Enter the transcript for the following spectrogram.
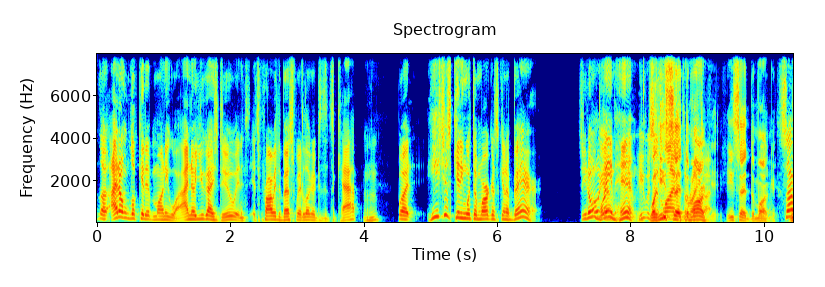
look. I don't look at it money wise. I know you guys do, and it's, it's probably the best way to look at it because it's a cap. Mhm. But he's just getting what the market's going to bear. So you don't Oh, yeah. blame him. He was well, in he line set at the, the right market. time. He said the market. Somewhat,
